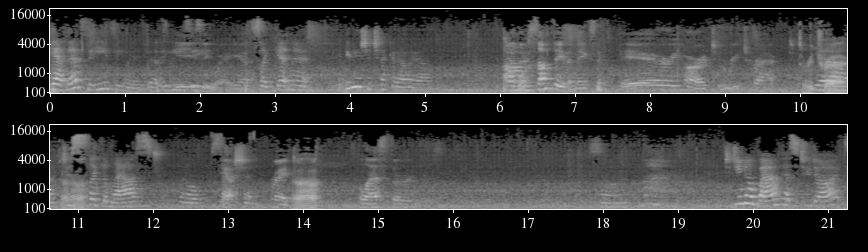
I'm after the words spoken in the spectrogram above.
Yeah, that's the easy way. That's the easy way, yes. It's like getting it. Maybe you should check it out, yeah. Um, there's something that makes it very hard to retract. To retract. Yeah, uh just like the last little Yeah. section. Right. Uh huh. the last third. So, did you know Bob has two dogs?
